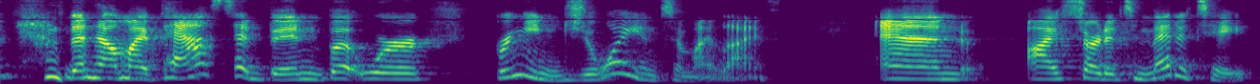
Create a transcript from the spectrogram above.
than how my past had been, but were bringing joy into my life. And I started to meditate.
